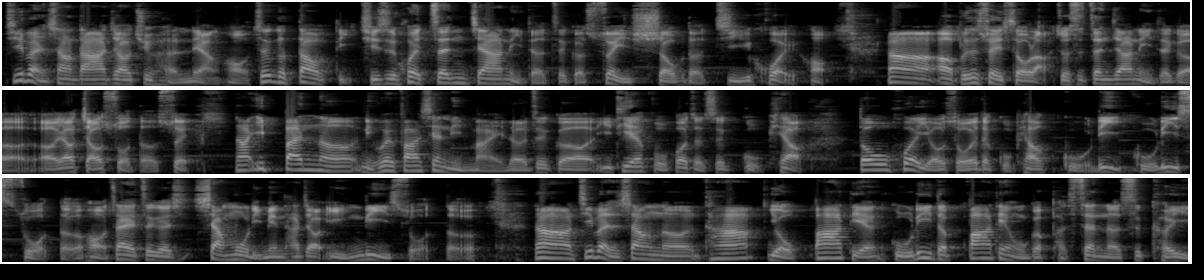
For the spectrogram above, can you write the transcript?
基本上大家就要去衡量哈，这个到底其实会增加你的这个税收的机会哈。那哦不是税收啦，就是增加你这个呃要缴所得税。那一般呢，你会发现你买的这个 ETF 或者是股票。都会有所谓的股票股利、股利所得哈，在这个项目里面，它叫盈利所得。那基本上呢，它有八点股利的八点五个 percent 呢，是可以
